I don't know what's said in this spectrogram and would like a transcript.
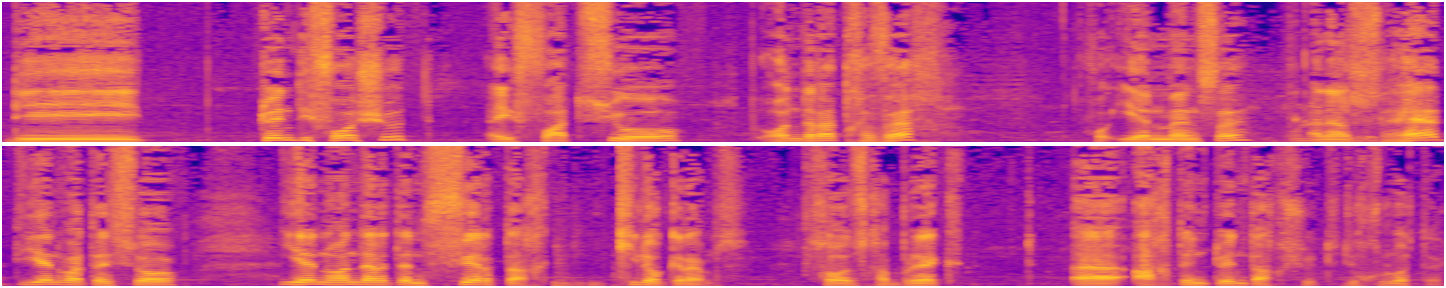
die 24 shoot, hy vat so 100 gewig vir een mense en ons het die een wat hy so 140 kg. So ons gebruik uh 28 shoot, die grootte.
